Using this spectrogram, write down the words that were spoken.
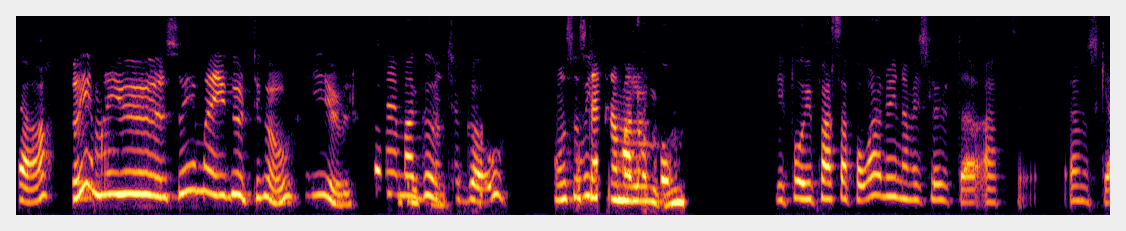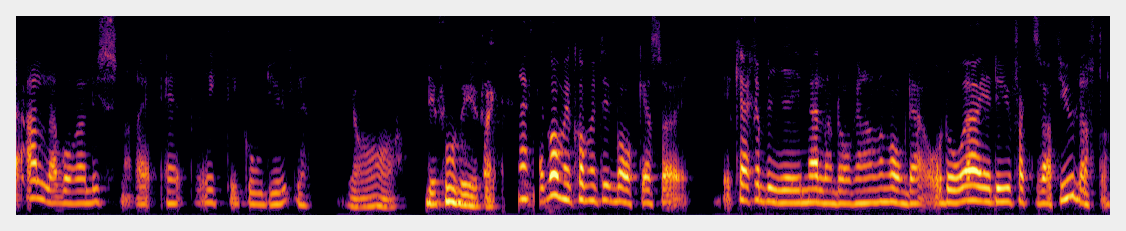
Ja. Då är man ju, så är man ju good to go i jul. Då är man good to go. Och så ställer man lagom. Vi får ju passa på här nu innan vi slutar att önska alla våra lyssnare ett riktigt god jul. Ja, det får vi ju faktiskt. Nästa gång vi kommer tillbaka så det kanske blir i mellandagarna någon gång där och då är det ju faktiskt varit julafton.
